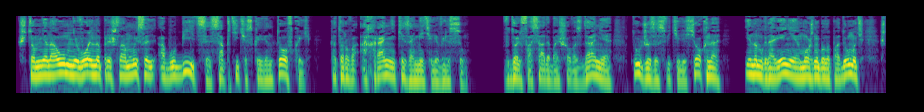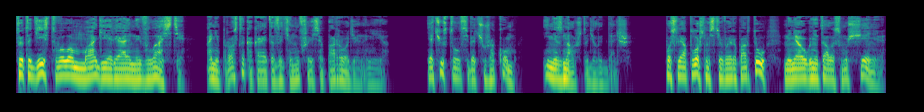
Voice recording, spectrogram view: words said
что мне на ум невольно пришла мысль об убийце с оптической винтовкой, которого охранники заметили в лесу. Вдоль фасада большого здания тут же засветились окна, и на мгновение можно было подумать, что это действовала магия реальной власти, а не просто какая-то затянувшаяся пародия на нее. Я чувствовал себя чужаком и не знал, что делать дальше. После оплошности в аэропорту меня угнетало смущение.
